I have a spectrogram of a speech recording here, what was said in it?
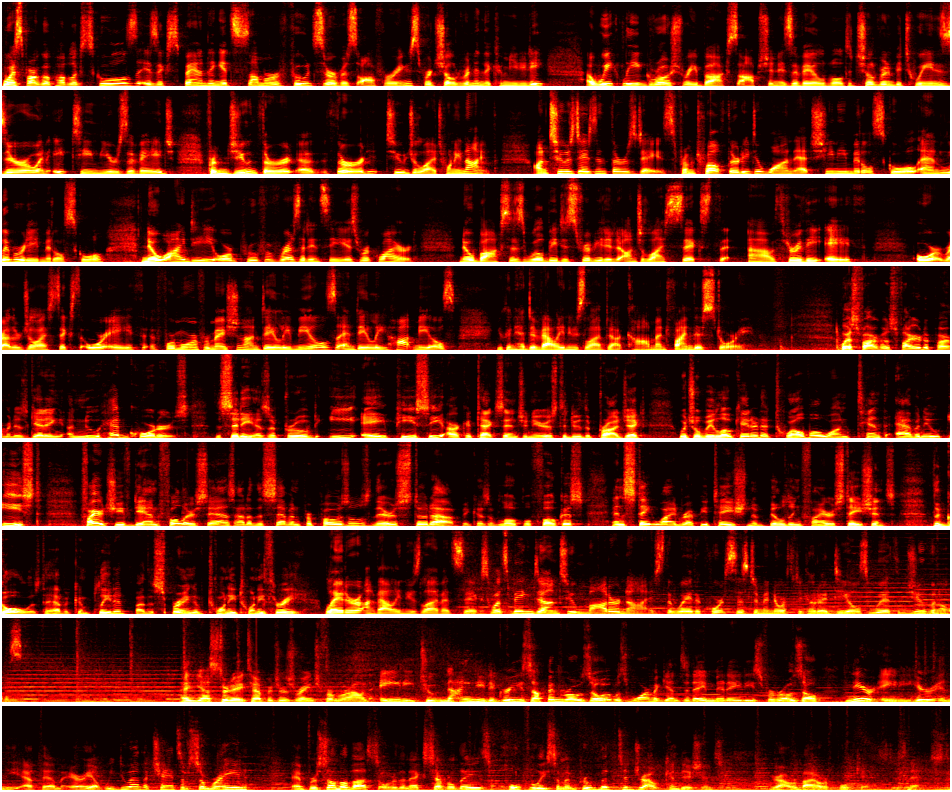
West Fargo Public Schools is expanding its summer food service offerings for children in the community. A weekly grocery box option is available to children between 0 and 18 years of age from June 3rd, uh, 3rd to July 29th. On Tuesdays and Thursdays from 1230 to 1 at Cheney Middle School and Liberty Middle School, no ID or proof of residency is required. No boxes will be distributed on July 6th uh, through the 8th or rather July 6th or 8th. For more information on daily meals and daily hot meals, you can head to valleynewslive.com and find this story. West Fargo's fire department is getting a new headquarters. The city has approved EAPC Architects engineers to do the project, which will be located at 1201 10th Avenue East. Fire Chief Dan Fuller says out of the seven proposals, theirs stood out because of local focus and statewide reputation of building fire stations. The goal is to have it completed by the spring of 2023. Later on Valley News Live at 6, what's being done to modernize the way the court system in North Dakota deals with juveniles? And yesterday, temperatures ranged from around 80 to 90 degrees up in Roseau. It was warm again today, mid 80s for Roseau, near 80 here in the FM area. We do have a chance of some rain, and for some of us over the next several days, hopefully some improvement to drought conditions. Your hour by hour forecast is next.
